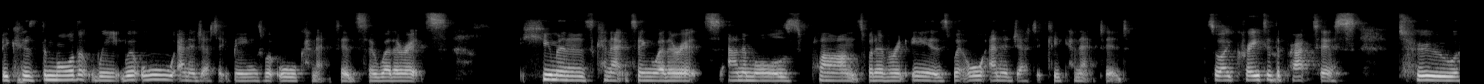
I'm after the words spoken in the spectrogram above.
because the more that we, we're all energetic beings, we're all connected. So whether it's humans connecting, whether it's animals, plants, whatever it is, we're all energetically connected. So I created the practice to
